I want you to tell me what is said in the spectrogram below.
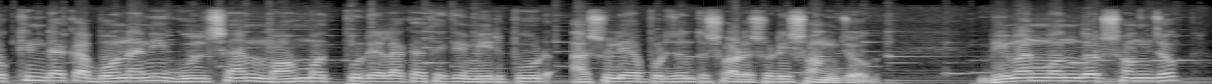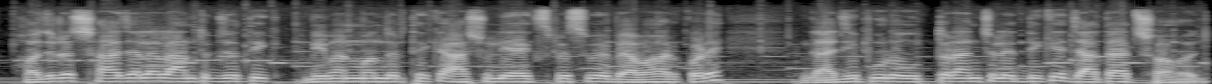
দক্ষিণ ঢাকা, বনানী, গুলশান, মোহাম্মদপুর এলাকা থেকে মিরপুর, আশুলিয়া পর্যন্ত সরাসরি সংযোগ। বিমানবন্দর সংযোগ, হজরত শাহজালাল আন্তর্জাতিক বিমানবন্দর থেকে আশুলিয়া এক্সপ্রেসওয়ে ব্যবহার করে গাজীপুর ও উত্তরাঞ্চলের দিকে যাতায়াত সহজ।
